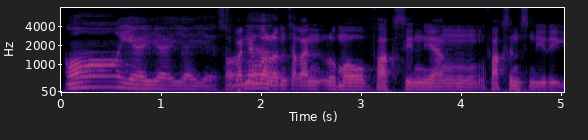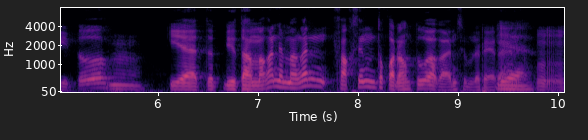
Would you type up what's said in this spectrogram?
Oh iya iya iya iya Soalnya kalau misalkan lu mau vaksin yang vaksin sendiri gitu hmm, Iya, ter- diutamakan emang kan vaksin untuk orang tua kan sebenarnya kan. Iya. Mm-mm.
